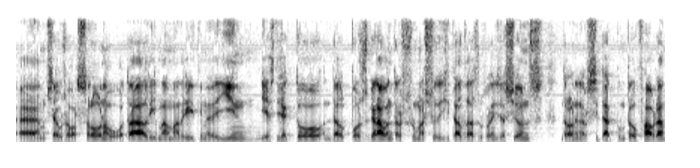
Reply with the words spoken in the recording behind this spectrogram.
amb seus a Barcelona, Bogotà, Lima, Madrid i Medellín, i és director del postgrau en transformació digital de les organitzacions de la Universitat Pompeu Fabra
